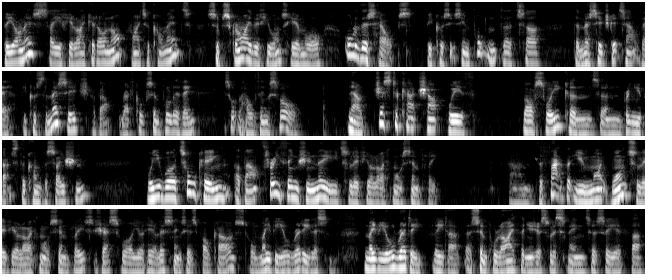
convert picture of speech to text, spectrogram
Be honest, say if you like it or not, write a comment, subscribe if you want to hear more. All of this helps because it's important that uh, the message gets out there because the message about radical simple living is what the whole thing's for. Now, just to catch up with last week and, and bring you back to the conversation, we were talking about three things you need to live your life more simply. Um, the fact that you might want to live your life more simply suggests while you're here listening to this podcast, or maybe you already listen, maybe you already lead a, a simple life and you're just listening to see if uh,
